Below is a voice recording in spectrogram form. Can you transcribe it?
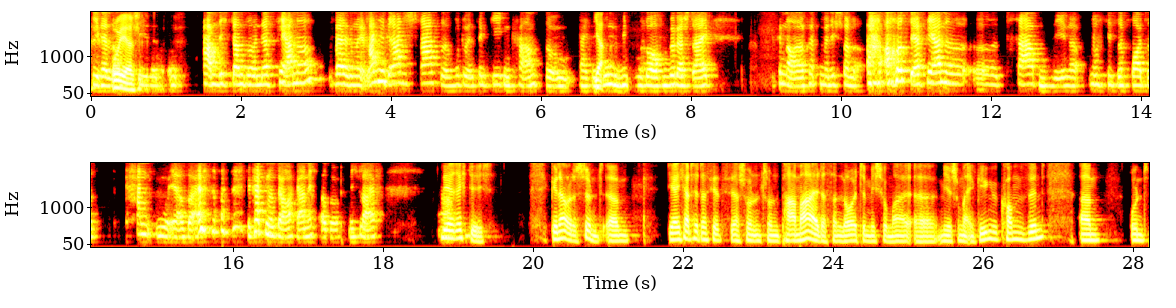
Jeder oh, ja. Und haben dich dann so in der Ferne, es war eine lange gerade Straße, wo du uns entgegenkamst, so im, weiß nicht, ja. Wohngebiet und so auf dem Bürgersteig. Genau, da konnten wir dich schon aus der Ferne äh, traben sehen. Da wusste ich sofort, das kann nur er sein. Wir kannten uns ja auch gar nicht, also nicht live. Ja, ja richtig. Genau, das stimmt. Ähm, ja, ich hatte das jetzt ja schon, schon ein paar Mal, dass dann Leute mich schon mal, äh, mir schon mal entgegengekommen sind. Ähm, und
